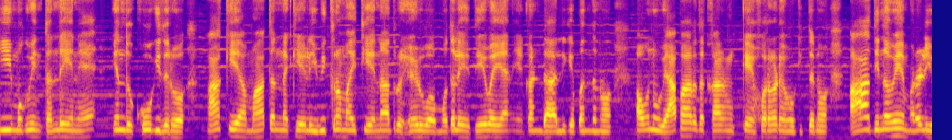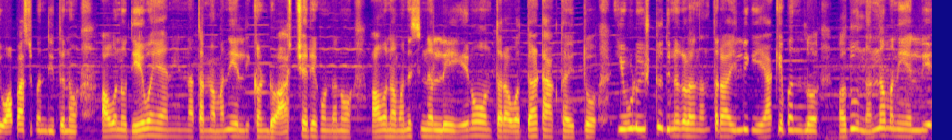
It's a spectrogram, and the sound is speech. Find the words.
ಈ ಮಗುವಿನ ತಂದೆಯೇನೆ? ಎಂದು ಕೂಗಿದರು. ಆಕೆಯ ಮಾತನ್ನ ಕೇಳಿ ವಿಕ್ರಮಾಯಿತಿ ಏನಾದರೂ ಹೇಳುವ ಮೊದಲೇ ದೇವಯಾನಿಯ ಗಂಡ ಅಲ್ಲಿಗೆ ಬಂದನು. ಅವನು ವ್ಯಾಪಾರದ ಕಾರಣಕ್ಕೆ ಹೊರಗಡೆ ಹೋಗಿದ್ದನು. ಆ ದಿನವೇ ಮರಳಿ ವಾಪಸ್ ಬಂದಿದ್ದನು. ಅವನು ದೇವಯಾನಿಯನ್ನು ತನ್ನ ಮನೆಯಲ್ಲಿ ಕಂಡು ಆಶ್ಚರ್ಯಗೊಂಡನು. ಅವನ ಮನಸ್ಸಿನಲ್ಲಿ ಏನೋ ಒಂಥರ ಒದ್ದಾಟ ಆಗ್ತಾ ಇತ್ತು. ಇವಳು ಇಷ್ಟು ದಿನಗಳ ನಂತರ ಇಲ್ಲಿಗೆ ಯಾಕೆ ಬಂದಳು ಅದು ನನ್ನ ಮನೆಯಲ್ಲಿ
